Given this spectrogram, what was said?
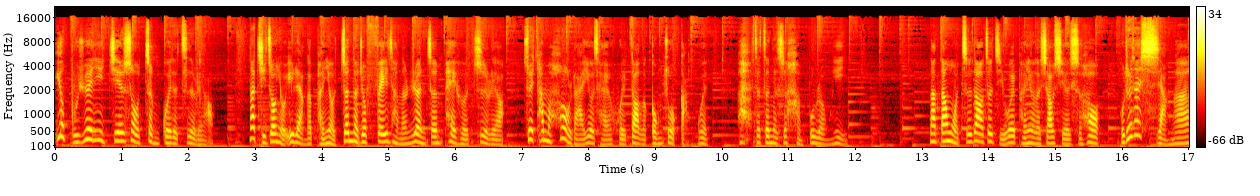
又不愿意接受正规的治疗，那其中有一两个朋友真的就非常的认真配合治疗，所以他们后来又才回到了工作岗位。啊，这真的是很不容易。那当我知道这几位朋友的消息的时候，我就在想啊，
